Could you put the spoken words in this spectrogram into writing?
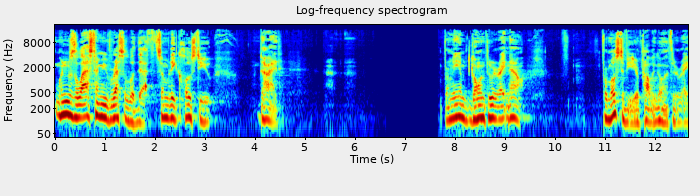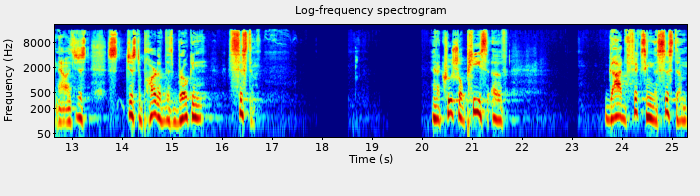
when was the last time you've wrestled with death? Somebody close to you died. For me, I'm going through it right now. For most of you, you're probably going through it right now. It's just, just a part of this broken system. And a crucial piece of God fixing the system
